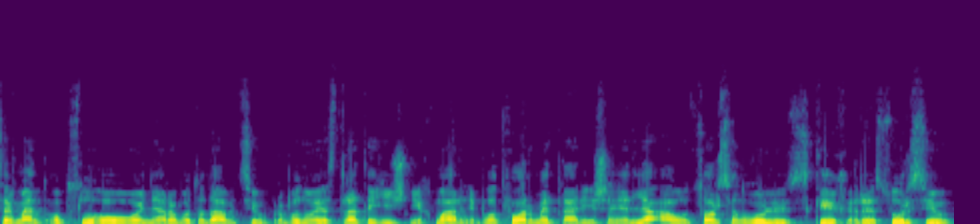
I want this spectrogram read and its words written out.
Сегмент обслуговування роботодавців пропонує стратегічні хмарні платформи та рішення для аутсорсингу людських ресурсів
